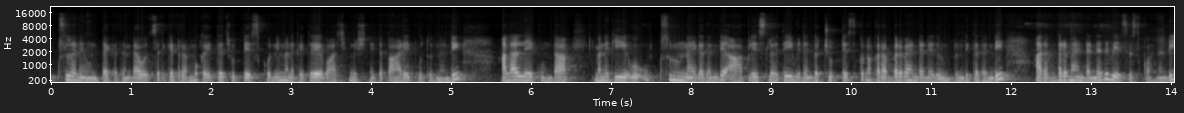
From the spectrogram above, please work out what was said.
ఉక్స్లు అనేవి ఉంటాయి కదండి. అవి వచ్చేసరికి డ్రమ్ముకి అయితే చుట్టేసుకొని మనకైతే వాషింగ్ మిషన్ అయితే పాడైపోతుందండి. అలా లేకుండా మనకి ఉక్సులు ఉన్నాయి కదండి. ఆ ప్లేస్లో అయితే ఈ విధంగా చుట్టేసుకొని ఒక రబ్బర్ బ్యాండ్ అనేది ఉంటుంది కదండి. ఆ రబ్బర్ బ్యాండ్ అనేది వేసేసుకోవాలండి.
